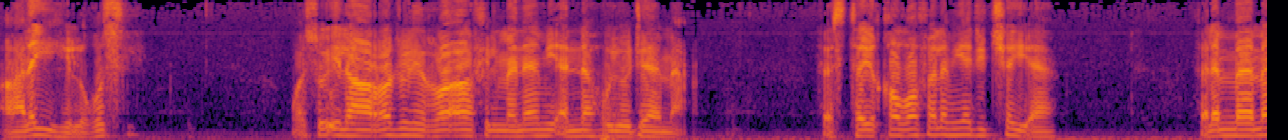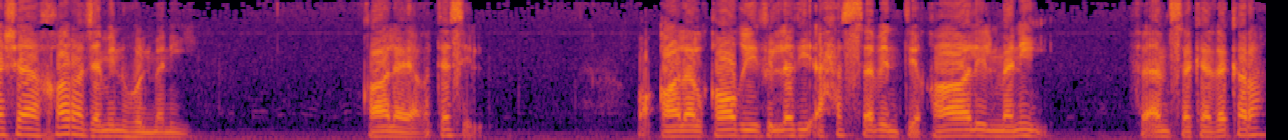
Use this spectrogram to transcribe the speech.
عليه الغسل. وسئل عن رجل رأى في المنام أنه يجامع فاستيقظ فلم يجد شيئا فلما مشى خرج منه المني. قال يغتسل. وقال القاضي في الذي أحس بانتقال المني فأمسك ذكره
